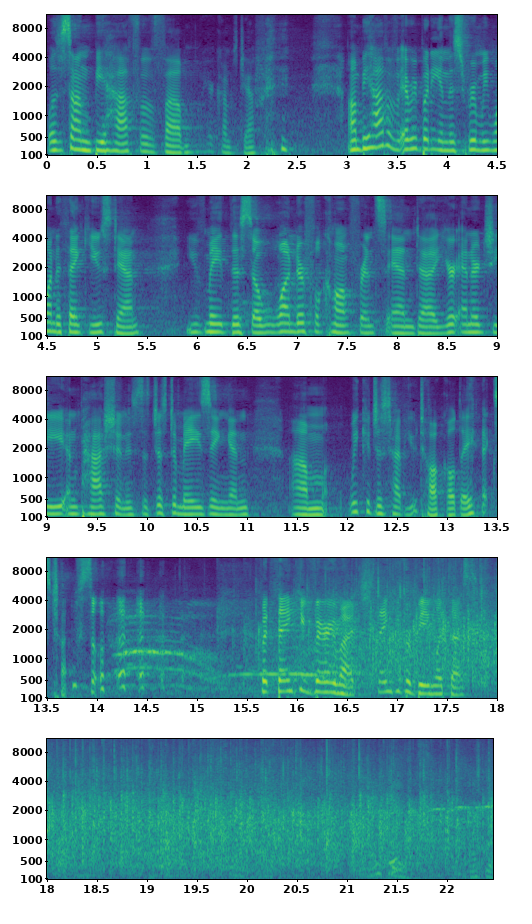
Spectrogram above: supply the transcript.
Well, just on behalf of, um, comes Jeff. on behalf of everybody in this room, we want to thank you, Stan. You've made this a wonderful conference, and uh, your energy and passion is just amazing. And um, we could just have you talk all day next time. So, but thank you very much. Thank you for being with us. Thank you. Thank you.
